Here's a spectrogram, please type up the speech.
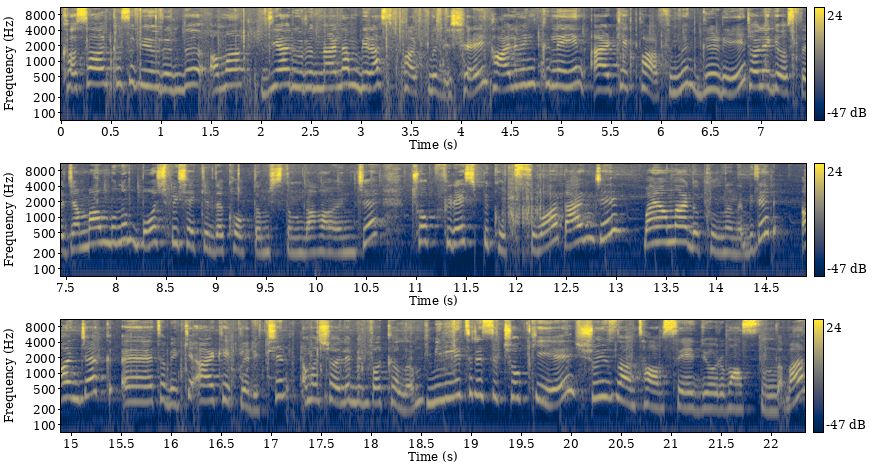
Kasa arkası bir üründü ama diğer ürünlerden biraz farklı bir şey. Calvin Klein'in erkek parfümü gri. Şöyle göstereceğim. Ben bunu boş bir şekilde koklamıştım daha önce. Çok fresh bir kokusu var. Bence bayanlar da kullanabilir. Ancak e, tabii ki erkekler için. Ama şöyle bir bakalım. Mililitresi çok iyi. Şu yüzden tavsiye ediyorum aslında ben.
